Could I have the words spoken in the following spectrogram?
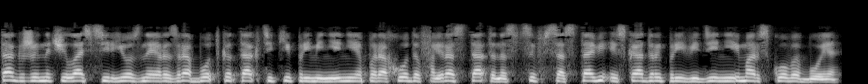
Также началась серьезная разработка тактики применения пароходов аэростатоносцев в составе эскадры при ведении морского боя,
